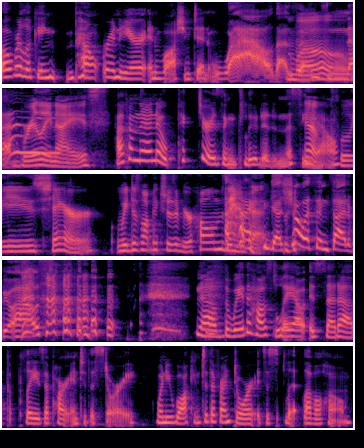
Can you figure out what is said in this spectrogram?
overlooking Mount Rainier in Washington. Wow, that sounds nice. Really nice. How come there are no pictures included in this Yeah. email? Please share. We just want pictures of your homes and your pets. yeah, show us inside of your house. now, the way the house layout is set up plays a part into the story. When you walk into the front door, it's a split level home.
